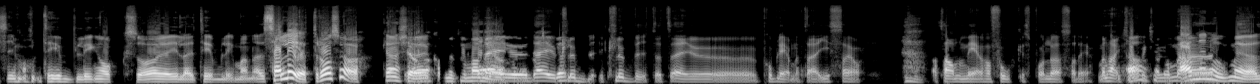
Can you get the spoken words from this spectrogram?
Simon Tibbling också, jag gillar Tibbling. Men Saletros ja, kanske ja, kommer komma med. Det är ju, det är ju klubb, klubbytet är ju problemet där gissar jag. Att han mer har fokus på att lösa det. Men han kanske ja, kan vara med. Han är nog med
